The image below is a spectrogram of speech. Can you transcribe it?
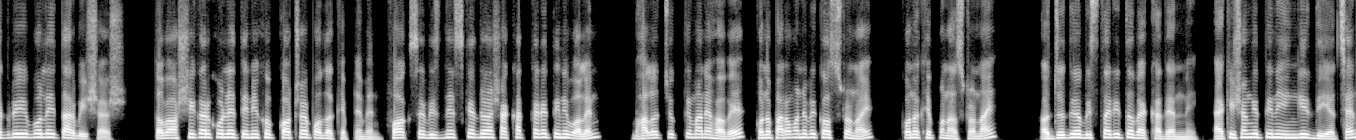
আগ্রহী বলেই তার বিশ্বাস। তবে অস্বীকার করলে তিনি খুব কঠোর পদক্ষেপ নেবেন। ফক্সে বিজনেসকে দেওয়া সাক্ষাৎকারে তিনি বলেন, ভালো চুক্তি মানে হবে, কোনো পারমাণবিক অস্ত্র নয়, কোনো ক্ষেপণাস্ত্র নয় যদিও বিস্তারিত ব্যাখ্যা দেননি। একই সঙ্গে তিনি ইঙ্গিত দিয়েছেন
